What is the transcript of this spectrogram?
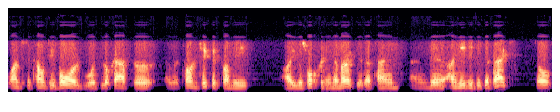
once the county board would look after a return ticket for me, I was working in America at that time, and uh, I needed to get back. So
